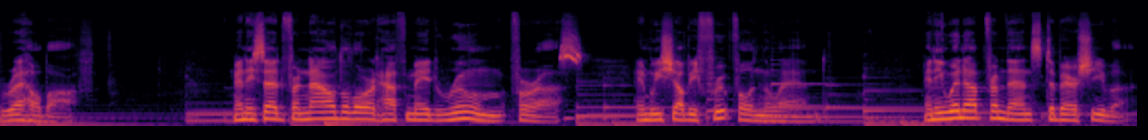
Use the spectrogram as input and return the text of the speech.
Rehoboth. And he said, For now the Lord hath made room for us, and we shall be fruitful in the land. And he went up from thence to Beersheba.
